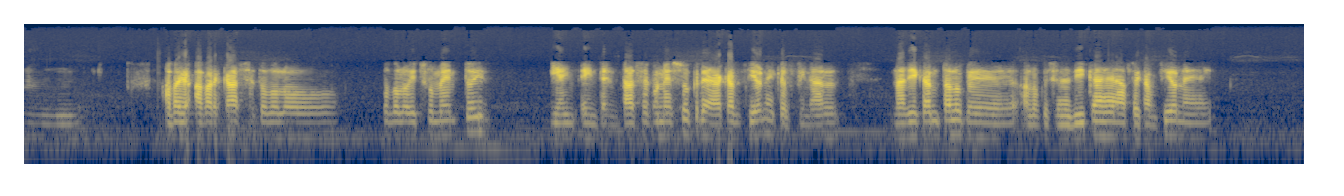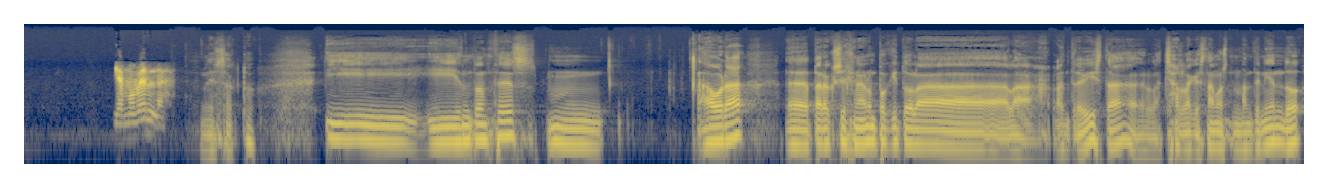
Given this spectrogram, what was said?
mm, abarcase todos los todos los instrumentos y y e intentarse con eso crear canciones que al final nadie canta lo que a lo que se dedica es a hacer canciones y a moverlas exacto y, y entonces mm, ahora eh, para oxigenar un poquito la, la, entrevista, la charla que estamos manteniendo,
